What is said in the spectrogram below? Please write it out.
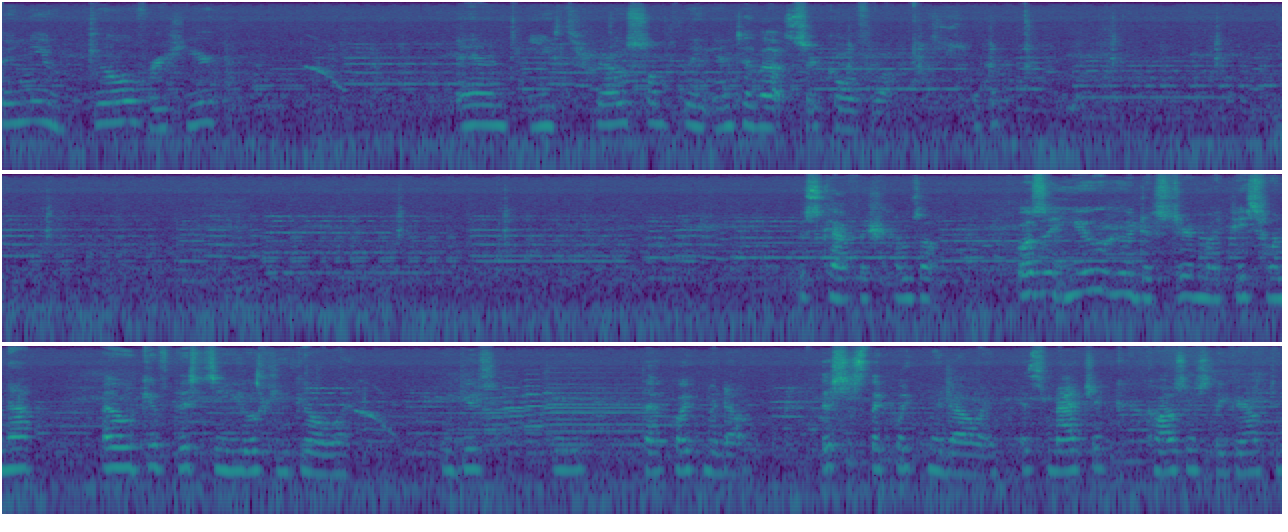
Then you go over here and you throw something into that circle of rocks. This catfish comes up. Was it you who disturbed my peaceful nap? I will give this to you if you go away. He gives you the Quake Medallion. This is the Quake Medallion. Its magic causes the ground to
